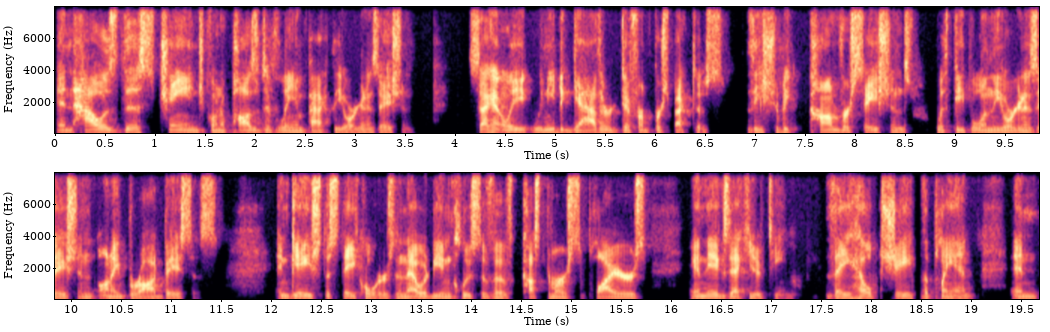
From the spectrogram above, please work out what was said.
And how is this change going to positively impact the organization? Secondly, we need to gather different perspectives. These should be conversations with people in the organization on a broad basis. Engage the stakeholders, and that would be inclusive of customers, suppliers, and the executive team. They help shape the plan. And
